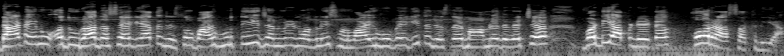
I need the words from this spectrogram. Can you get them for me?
ਡਾਟੇ ਨੂੰ ਅਧੂਰਾ ਦੱਸਿਆ ਗਿਆ ਤੇ ਜਿਸ ਤੋਂ ਬਾਅਦ ਹੁਣ 30 ਜਨਵਰੀ ਨੂੰ ਅਗਲੀ ਸੁਣਵਾਈ ਹੋਵੇਗੀ ਤੇ ਜਿਸ ਦੇ ਮਾਮਲੇ ਦੇ ਵਿੱਚ ਵੱਡੀ ਅਪਡੇਟ ਹੋਰ ਆ ਸਕਦੀ ਹੈ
